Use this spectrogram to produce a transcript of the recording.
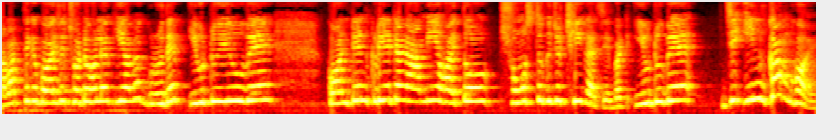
আমার থেকে বয়সে ছোট হলে কি হবে? গুরুদেব ইউটিউবে কন্টেন্ট ক্রিয়েটার আমি হয়তো সমস্ত কিছু ঠিক আছে বাট ইউটিউবে যে ইনকাম হয়,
